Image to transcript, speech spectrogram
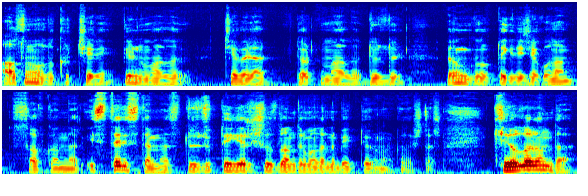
Altınoğlu Kırkçeri, 1 numaralı Cebeler, 4 numaralı Düldül, ön grupta gidecek olan safkanlar ister istemez düzlükte yarış hızlandırmalarını bekliyorum arkadaşlar. Kiloların da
